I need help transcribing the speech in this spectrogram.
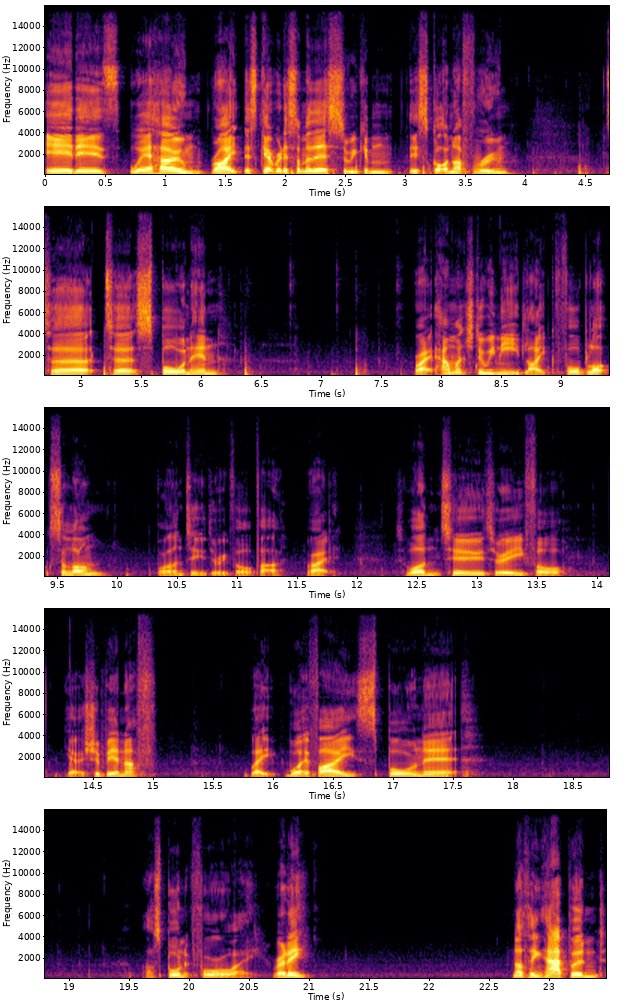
it is. We're home. Right, let's get rid of some of this so we can... It's got enough room to, to spawn in. Right, how much do we need? Like four blocks along? One, two, three, four, five. Right. So one, two, three, four. Yeah, it should be enough. Wait, what if I spawn it... I'll spawn it four away. Ready? Nothing happened.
